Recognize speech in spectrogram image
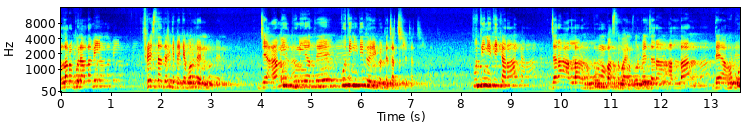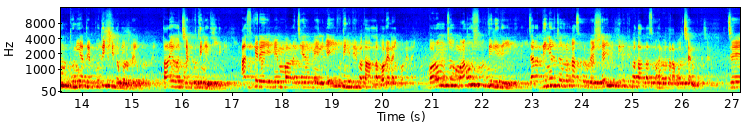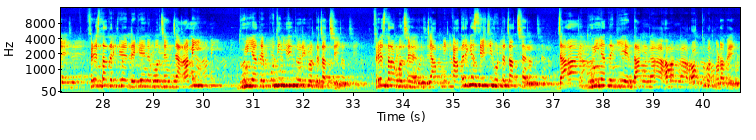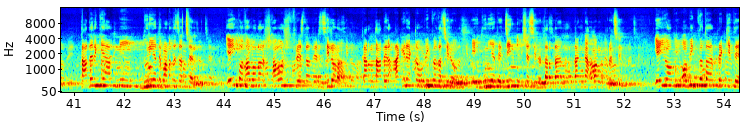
আল্লাহ রব্বুল আলমিন ফ্রেস্তাদেরকে ডেকে বললেন যে আমি দুনিয়াতে প্রতিনিধি তৈরি করতে চাচ্ছি। প্রতিনিধি কারা? যারা আল্লাহর হুকুম বাস্তবায়ন করবে, যারা আল্লাহর দেয়া হুকুম দুনিয়াতে প্রতিষ্ঠিত করবে, তারাই হচ্ছে প্রতিনিধি। আজকের এই মেম্বার, চেয়ারম্যান এই প্রতিনিধির কথা আল্লাহ বলে নাই। বরঞ্চ মানুষ প্রতিনিধি যারা দিনের জন্য কাজ করবে, সেই প্রতিনিধির কথা আল্লাহ সুহানুতলা বলছেন যে ফেরেস্তাদেরকে ডেকে এনে বলছেন যে, আমি দুনিয়াতে প্রতিনিধি তৈরি করতে চাচ্ছি। ফেরেশতারা বলছেন যে, আপনি কাদেরকে সৃষ্টি করতে চাচ্ছেন? যারা দুনিয়াতে গিয়ে দাঙ্গা, হামাঙ্গা, রক্তপাত ঘটাবে, তাদেরকে আপনি দুনিয়াতে পাঠাতে চাচ্ছেন। এই কথা বলার সাহস ফ্রেস্তাদের ছিল না, কারণ তাদের আগের একটা অভিজ্ঞতা ছিল, এই দুনিয়াতে জিন এসেছিল, তারা দাঙ্গা, হামাঙ্গা করেছে। এই অভিজ্ঞতার প্রেক্ষিতে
